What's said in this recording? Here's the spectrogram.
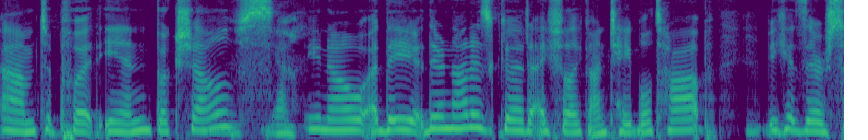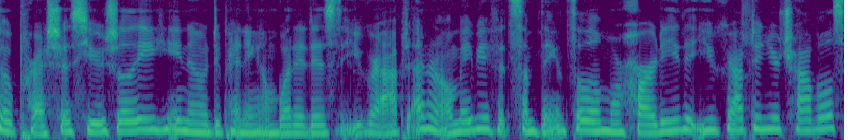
um, to put in bookshelves. Yeah. you know they they're not as good. I feel like on tabletop because they're so precious. Usually, you know, depending on what it is that you grabbed. I don't know. Maybe if it's something that's a little more hardy that you grabbed in your travels,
